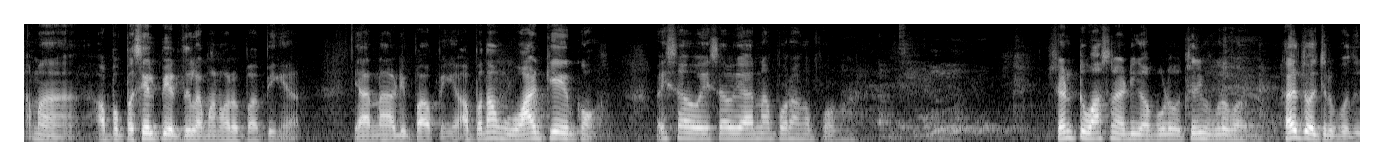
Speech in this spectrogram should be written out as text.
ஆமாம் அப்பப்போ செல்ஃபி எடுத்துக்கலாமான்னு வர பார்ப்பீங்க. யாருன்னா அப்படி பார்ப்பீங்க. அப்போ தான் உங்கள் வாழ்க்கையே இருக்கும். வயசாக வயசாக யாருன்னா போகிறாங்க போகிறாங்க சென்ட்டு வாசனை அடிக்க கூட திரும்பி கூட பாருங்க கழுத்து வச்சுட்டு போகுது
